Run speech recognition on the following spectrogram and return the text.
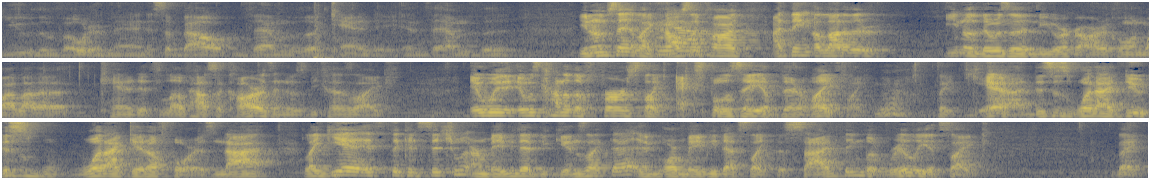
you, the voter, man. It's about them, the candidate, and them, the you know what I'm saying? Like House Yeah. of Cards. I think a lot of the, you know, there was a New Yorker article on why a lot of candidates love House of Cards, and it was because like. It was it was kind of the first like expose of their life, like like yeah, this is what I do. This is what I get up for. It's not like yeah, it's the constituent, or maybe that begins like that, and or maybe that's like the side thing. But really, it's like like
